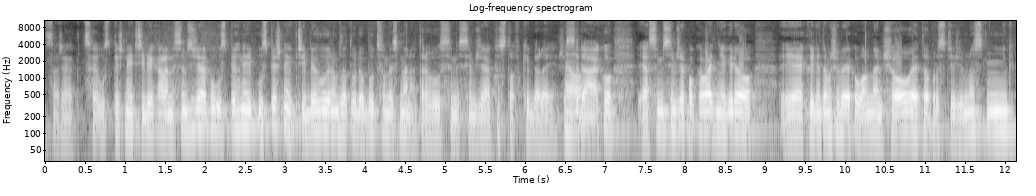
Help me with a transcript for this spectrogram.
co, co je úspěšný příběh, ale myslím si, že jako úspěšný, úspěšných příběhů jenom za tu dobu, co my jsme na trhu, si myslím, že jako stovky byly. Že se dá jako, já si myslím, že pokud někdo je, klidně to může být jako one man show, je to prostě živnostník,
